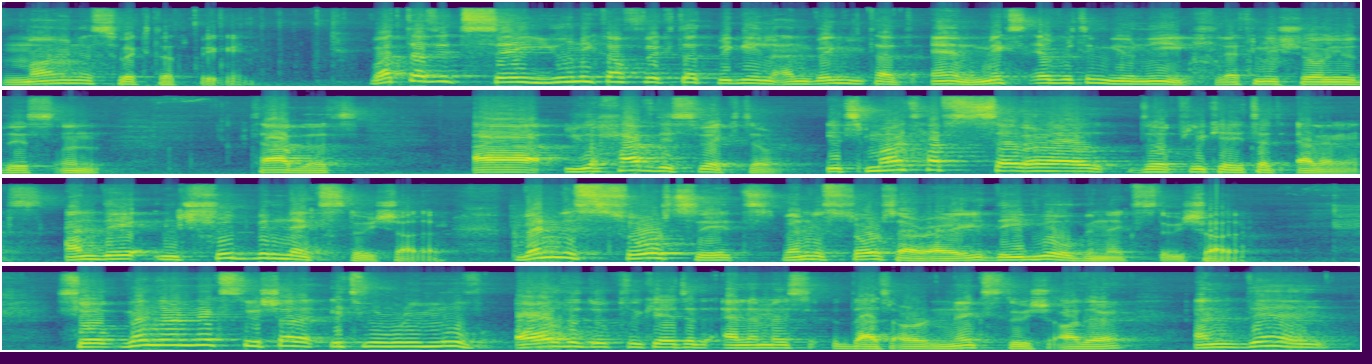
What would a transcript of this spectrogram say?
minus vector begin. What does it say unique of vector begin and vector end? Makes everything unique. Let me show you this on tablets. uh, you have this vector. It might have several duplicated elements and they should be next to each other. When we source it, when we source our array, they will be next to each other. So when they're next to each other, it will remove all the duplicated elements that are next to each other and then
